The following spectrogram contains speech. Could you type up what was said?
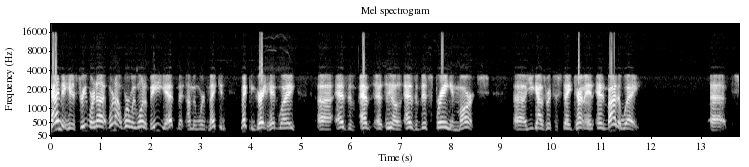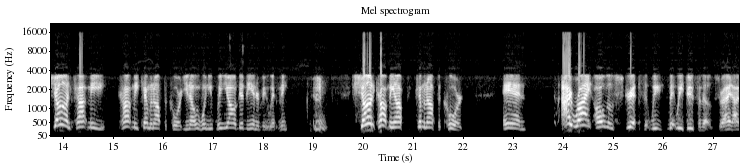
kind of history. We're not we're not where we want to be yet, but I mean we're making making great headway. Uh, as of as, uh, you know, as of this spring in March, uh, you guys were at the state tournament. And, and by the way, uh, Sean caught me caught me coming off the court. You know when you when y'all did the interview with me, Sean caught me off coming off the court, and I write all those scripts that we that we do for those. Right, I,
